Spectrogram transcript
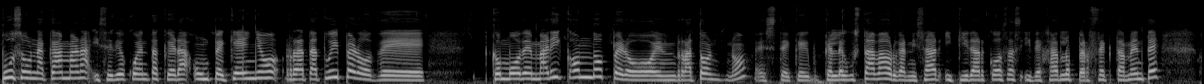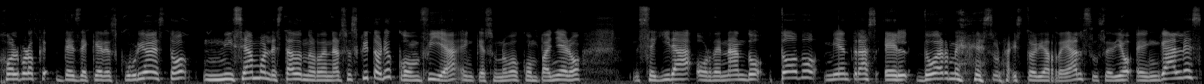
Puso una cámara y se dio cuenta que era un pequeño ratatouille, pero de como de maricondo, pero en ratón, ¿no? Este, que, le gustaba organizar y tirar cosas y dejarlo perfectamente. Holbrook, desde que descubrió esto, ni se ha molestado en ordenar su escritorio, confía en que su nuevo compañero seguirá ordenando todo mientras él duerme. Es una historia real, sucedió en Gales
